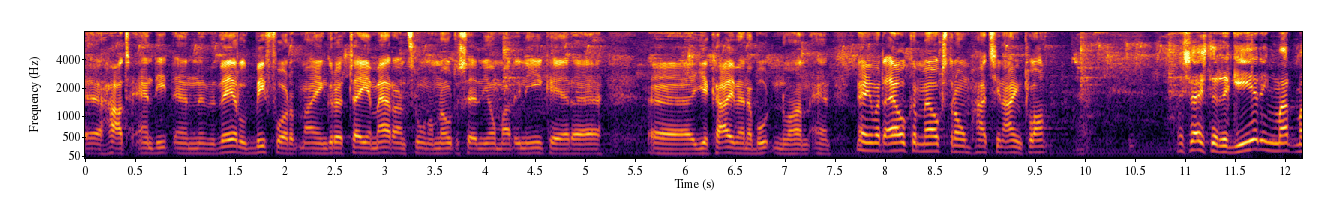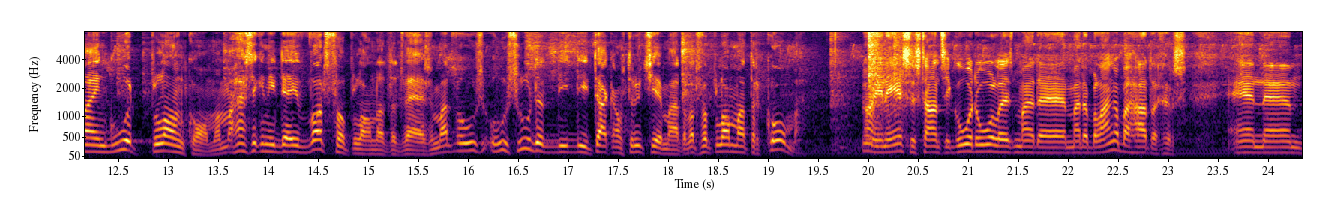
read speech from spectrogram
uh, had. En die een wereld bijvoorbeeld met een groot TMR aan het doen om nou te zeggen, joh, maar in één keer je kei weer naar boeten. En, nee, want elke melkstroom had zijn eigen klant. En zei de regering moet maar een goed plan komen. Maar had ik een idee wat voor plan dat het was? Maar hoe, hoe zou dat die, die tak aan maken? Wat voor plan moet er komen? Nou, in eerste instantie goed oorlog met de, met de belangenbehartigers. En, um,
